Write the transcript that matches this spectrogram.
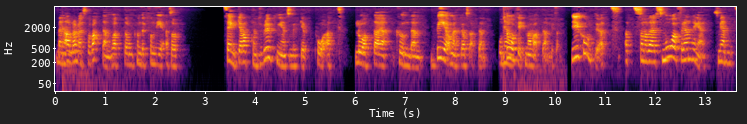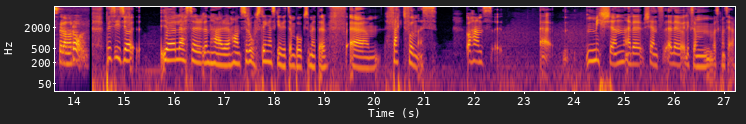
Men allra mest på vatten och att de kunde få ner, alltså, sänka vattenförbrukningen så mycket på att låta kunden be om ett glas vatten. Och då Ja. fick man vatten. Liksom. Det är ju coolt ju att, att sådana där små förändringar som egentligen inte spelar någon roll. Precis, jag, jag läser den här, Hans Rosling har skrivit en bok som heter ehm, Factfulness. Och hans eh, mission, eller, känns, eller liksom, vad ska man säga,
